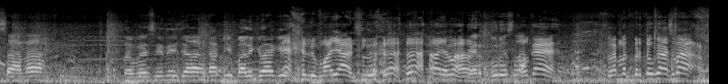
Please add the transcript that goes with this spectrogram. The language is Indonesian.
sana sampai sini jalan kaki balik lagi. Lumayan. Biar kurus lah. Oke. Selamat bertugas, Pak.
